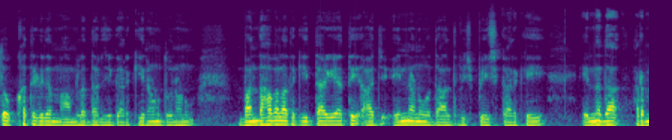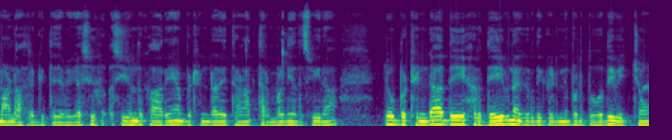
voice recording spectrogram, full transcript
ਧੋਖਾਧੜੀ ਦਾ ਮਾਮਲਾ ਦਰਜ ਕਰਕੇ ਇਹਨਾਂ ਨੂੰ ਦੋਨਾਂ ਨੂੰ ਬੰਦ ਹਵਾਲਾਤ ਕੀਤਾ ਗਿਆ ਤੇ ਅੱਜ ਇਹਨਾਂ ਨੂੰ ਅਦਾਲਤ ਵਿੱਚ ਪੇਸ਼ ਕਰਕੇ ਇਹਨਾਂ ਦਾ ਰਿਮਾਂਡ ਹਾਸਲ ਕੀਤਾ ਜਾਵੇਗਾ। ਅਸੀਂ ਅਸੀਂ ਤੁਹਾਨੂੰ ਦਿਖਾ ਰਹੇ ਹਾਂ ਬਠਿੰਡਾ ਦੇ ਥਾਣਾ ਥਰਮਲ ਦੀਆਂ ਤਸਵੀਰਾਂ, ਜੋ ਬਠਿੰਡਾ ਦੇ ਹਰਦੇਵ ਨਗਰ ਦੀ ਗਲੀ ਨੰਬਰ 2 ਦੇ ਵਿੱਚੋਂ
